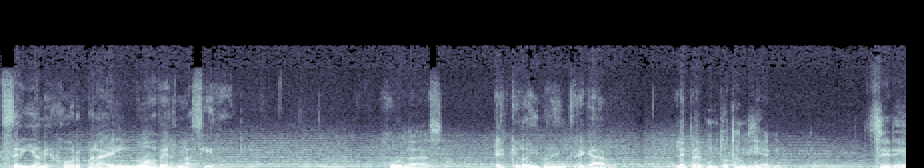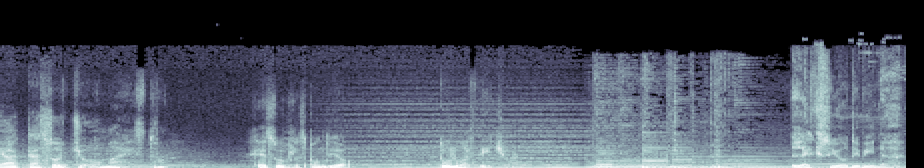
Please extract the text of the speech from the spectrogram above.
Sería mejor para él no haber nacido. Judas, el que lo iba a entregar, le preguntó también, ¿Seré acaso yo, maestro? Jesús respondió, Tú lo has dicho. Lección Divina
